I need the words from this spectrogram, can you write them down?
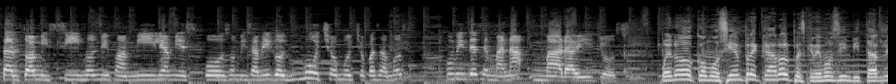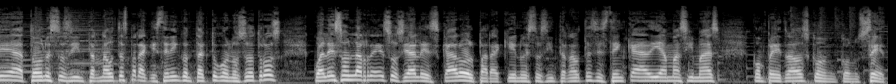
tanto a mis hijos, mi familia, mi esposo, mis amigos, mucho, mucho, pasamos un fin de semana maravilloso. Bueno, como siempre, Carol, pues queremos invitarle a todos nuestros internautas para que estén en contacto con nosotros. ¿Cuáles son las redes sociales, Carol, para que nuestros internautas estén cada día más y más compenetrados con, con usted?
